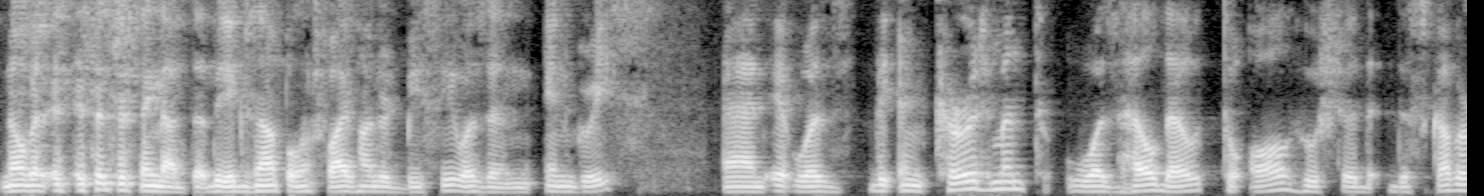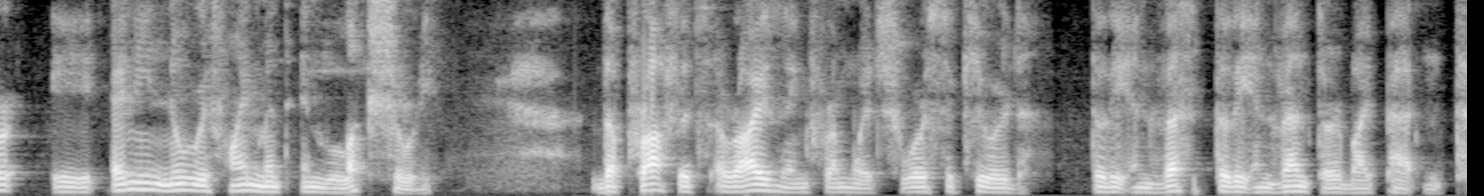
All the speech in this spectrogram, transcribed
no but it's, it's interesting that the, the example in 500 bc was in in greece and it was the encouragement was held out to all who should discover a, any new refinement in luxury, the profits arising from which were secured to the invest to the inventor by patent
